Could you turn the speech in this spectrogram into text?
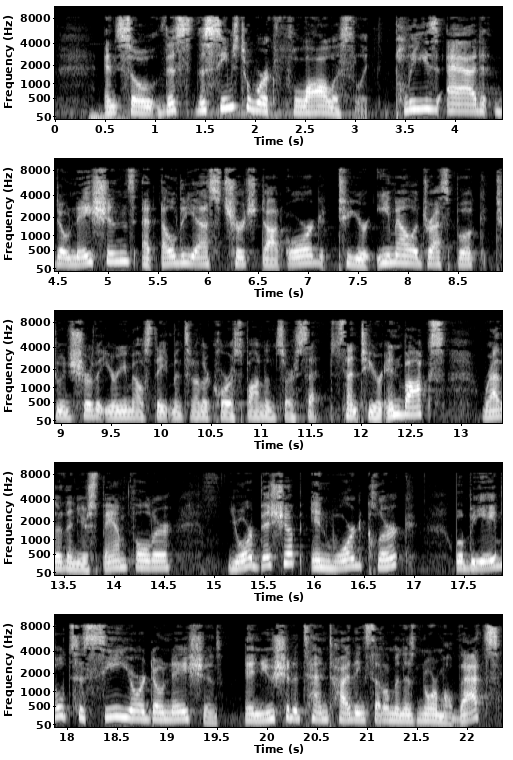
and so this, this seems to work flawlessly. Please add donations at ldschurch.org to your email address book to ensure that your email statements and other correspondence are set, sent to your inbox rather than your spam folder. Your bishop and ward clerk will be able to see your donations and you should attend tithing settlement as normal. That's,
